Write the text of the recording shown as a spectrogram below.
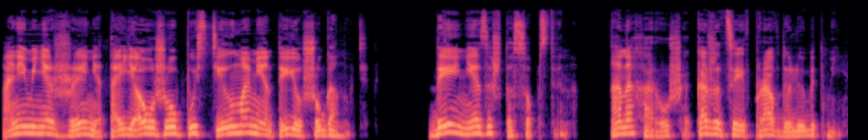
Они меня женят, а я уже упустил момент ее шугануть. Да и не за что, собственно. Она хорошая, кажется, и вправду любит меня.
